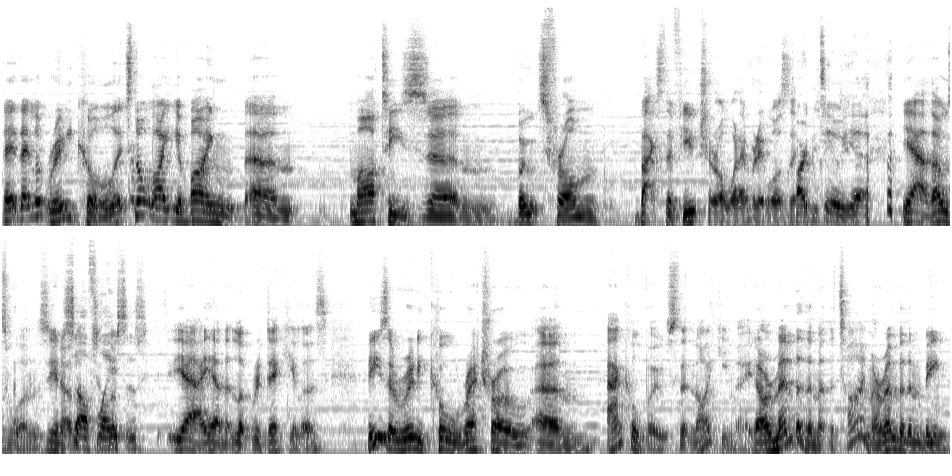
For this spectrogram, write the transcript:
They, they look really cool. It's not like you're buying um, Marty's um, boots from Back to the Future or whatever it was. That Part was- two, yeah. Yeah, those ones. You know, Self look- laces. yeah, yeah, that look ridiculous. These are really cool retro um, ankle boots that Nike made. I remember them at the time. I remember them being.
